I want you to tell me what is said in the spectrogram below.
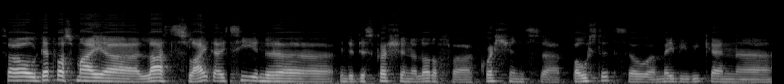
So that was my last slide. I see in the in the discussion a lot of questions posted. So maybe we can uh,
